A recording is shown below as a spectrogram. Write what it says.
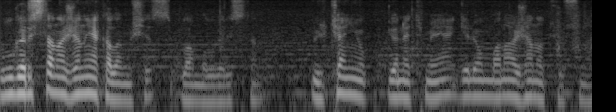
Bulgaristan ajanı yakalamışız. Ulan Bulgaristan. Ülken yok yönetmeye. Geliyorsun bana ajan atıyorsun ha.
